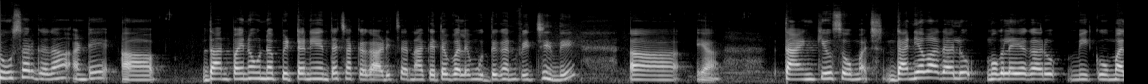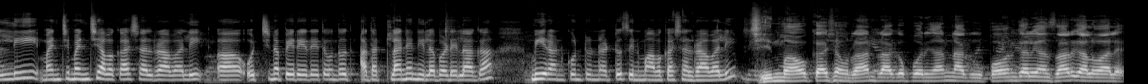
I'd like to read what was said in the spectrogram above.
చూసారు కదా అంటే దానిపైన ఉన్న పిట్టని ఎంత చక్కగా ఆడిచ్చారు. నాకైతే భలే ముద్దుగా అనిపించింది. Yeah. Thank you so much ధన్యవాదాలు మొగలయ్య గారు. మీకు మళ్ళీ మంచి మంచి అవకాశాలు రావాలి. వచ్చిన పేరు ఏదైతే ఉందో అది అట్లానే నిలబడేలాగా మీరు అనుకుంటున్నట్టు సినిమా అవకాశాలు రావాలి. సినిమా అవకాశం రాని రాకపోని కానీ నాకు పవన్ కళ్యాణ్ సార్ కలవాలి.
